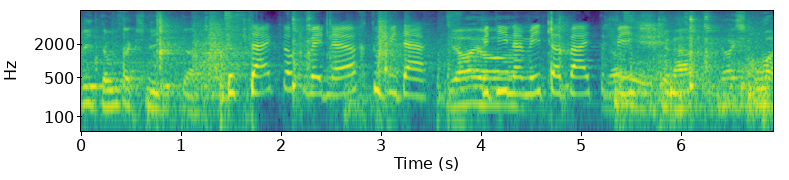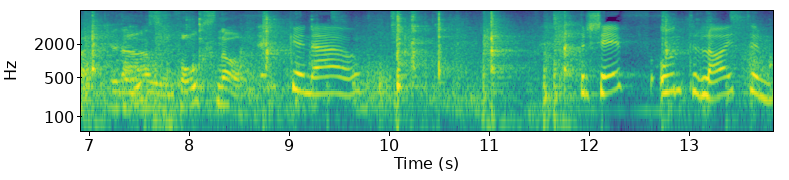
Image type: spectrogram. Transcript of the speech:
Wird rausgeschnitten. Das zeigt doch, wie nah du bei, den, Ja, ja. bei deinen Mitarbeitern Ja, bist. so, genau. Ja, ist gut. Genau. Volks, volksnah. Genau. Der Chef unter Leuten,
